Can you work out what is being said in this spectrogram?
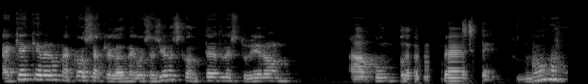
aquí hay que ver una cosa, que las negociaciones con Tesla estuvieron a punto de romperse. Pues no,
